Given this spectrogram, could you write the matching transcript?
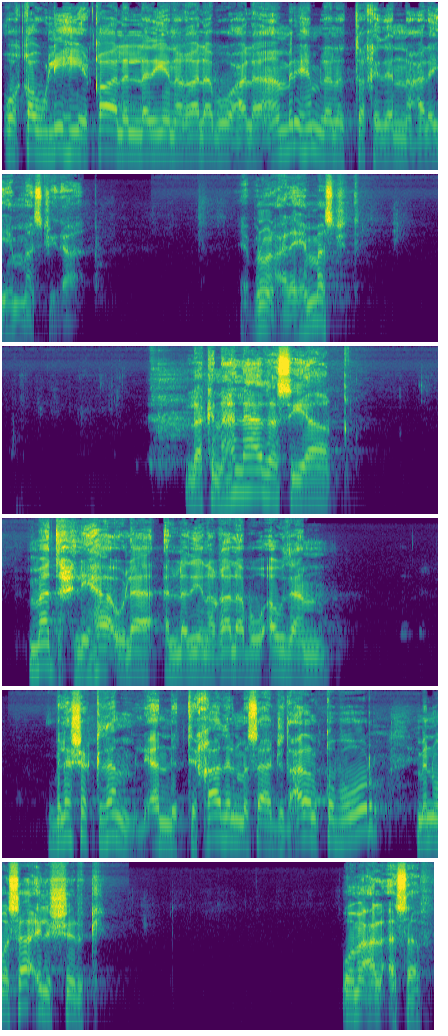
وقوله قال الذين غلبوا على أمرهم لنتخذن عليهم مسجدا. يبنون عليهم مسجد. لكن هل هذا سياق مدح لهؤلاء الذين غلبوا أو ذم؟ بلا شك ذم لأن اتخاذ المساجد على القبور من وسائل الشرك. ومع الأسف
